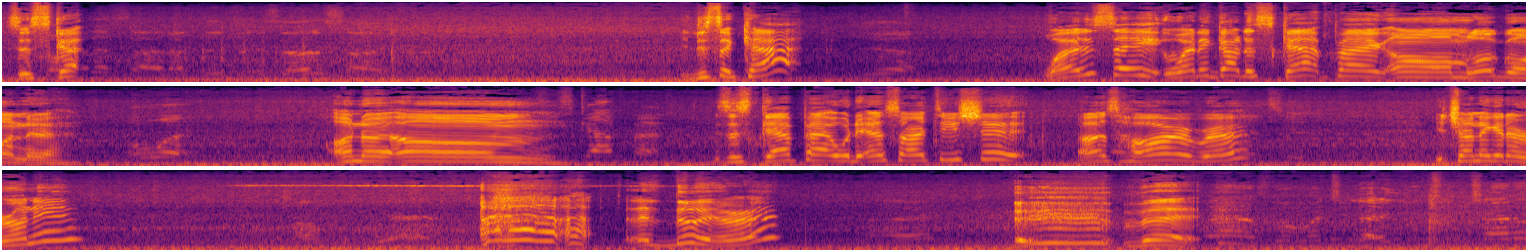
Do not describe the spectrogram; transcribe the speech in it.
It's a scat. the other side. I think it's the other side. This a cat? Yeah. Why does it say? Why they got the Scat Pack um logo on there? Oh, what? On the um, Scat pack. is a Scat Pack with the SRT shit? That's hard, it. You trying to get a run in? Let's do it, right? Alright. Bet. Guys, what, what you got a YouTube channel?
